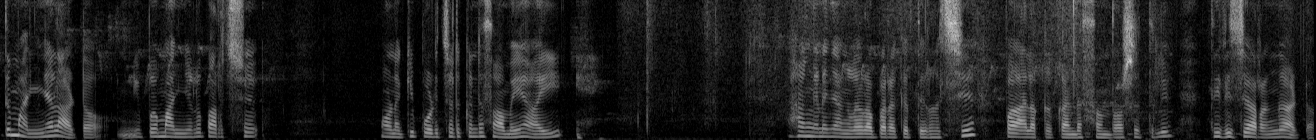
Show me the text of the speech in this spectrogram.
ഇത് മഞ്ഞളാട്ടോ. ഇനിയിപ്പോൾ മഞ്ഞൾ പറിച്ച് ഉണക്കി പൊടിച്ചെടുക്കേണ്ട സമയമായി. അങ്ങനെ ഞങ്ങൾ റബ്ബറൊക്കെ തെളിച്ച് പാലൊക്കെ കണ്ട സന്തോഷത്തിൽ തിരിച്ചിറങ്ങുക കേട്ടോ.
